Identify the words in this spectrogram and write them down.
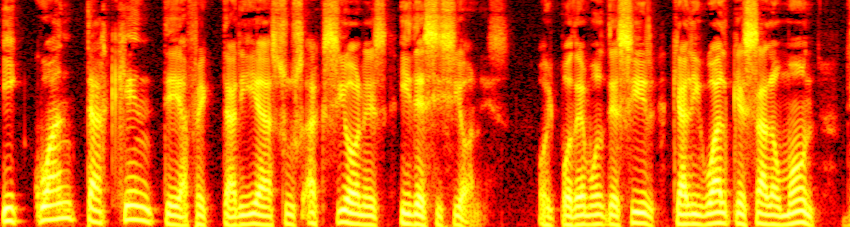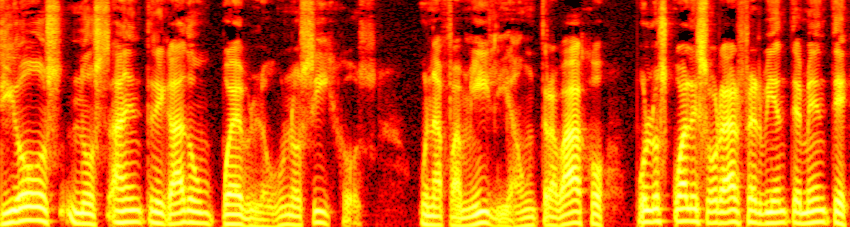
y cuánta gente afectaría sus acciones y decisiones. Hoy podemos decir que al igual que Salomón, Dios nos ha entregado un pueblo, unos hijos, una familia, un trabajo, por los cuales orar fervientemente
